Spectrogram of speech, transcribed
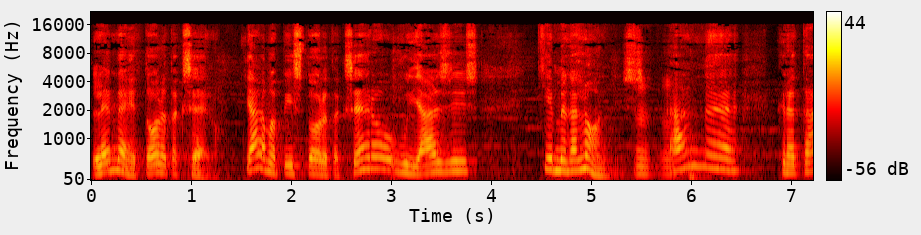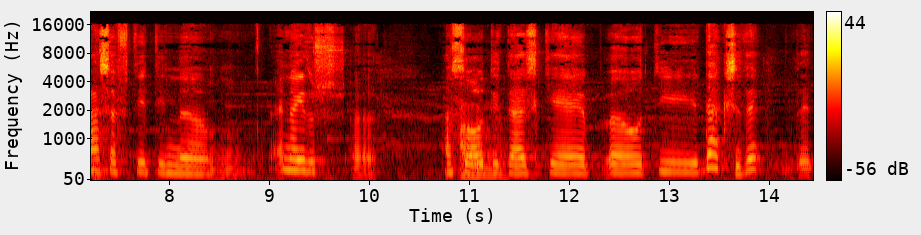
Λέμε, ε, τώρα τα ξέρω. Και άμα πεις τώρα τα ξέρω, βουλιάζεις και μεγαλώνεις. Αν ε, κρατάς αυτή την, ε, ένα είδος ε, αθωότητας και ε, ότι εντάξει δεν, δεν,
